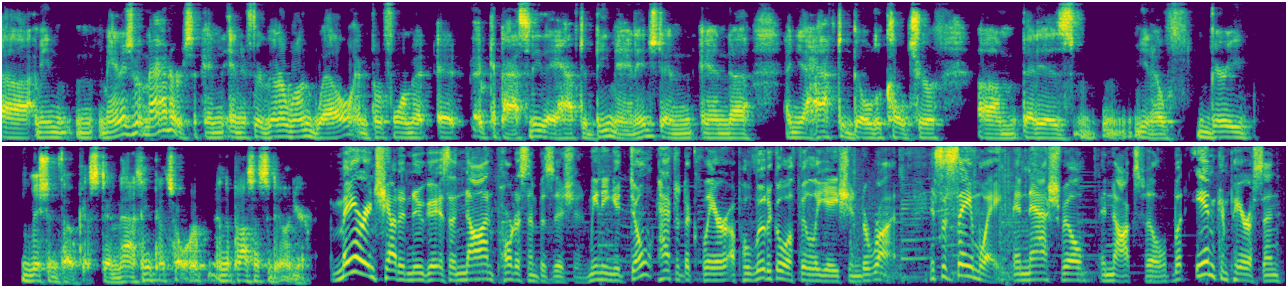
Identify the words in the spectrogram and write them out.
Uh, I mean, management matters, and and if they're going to run well and perform at, at, at, capacity, they have to be managed, and and uh, and you have to build a culture um, that is, you know, very mission focused. And I think that's what we're in the process of doing here. Mayor in Chattanooga is a nonpartisan position, meaning you don't have to declare a political affiliation to run. It's the same way in Nashville and Knoxville, but in comparison,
